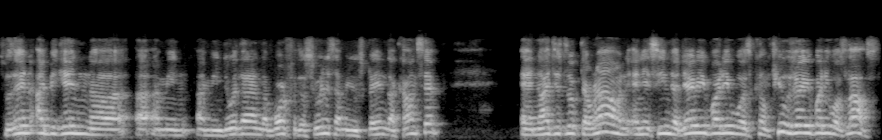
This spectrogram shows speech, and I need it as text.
So then I began, uh, I mean, I mean, doing that on the board for the students. I mean, explaining the concept, and I just looked around, and it seemed that everybody was confused. Everybody was lost.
